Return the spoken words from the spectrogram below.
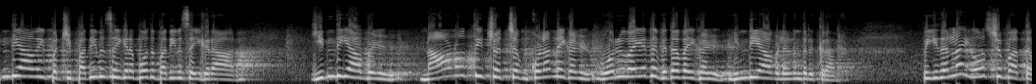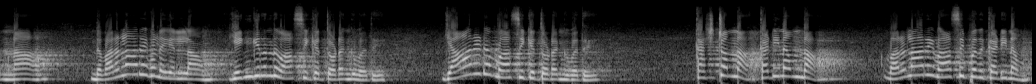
இந்தியாவை பற்றி பதிவு செய்கிற போது பதிவு செய்கிறார் இந்தியாவில் நானூத்தி சொச்சம் குழந்தைகள் ஒரு வயது விதவைகள் இந்தியாவில் இருந்திருக்கிறார் இப்போ இதெல்லாம் யோசிச்சு பார்த்தோம்னா இந்த வரலாறுகளை எல்லாம் எங்கிருந்து வாசிக்க தொடங்குவது? யாரிடம் வாசிக்க தொடங்குவது? கஷ்டம்தான் கடினம்தான். வரலாறை வாசிப்பது கடினம்.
